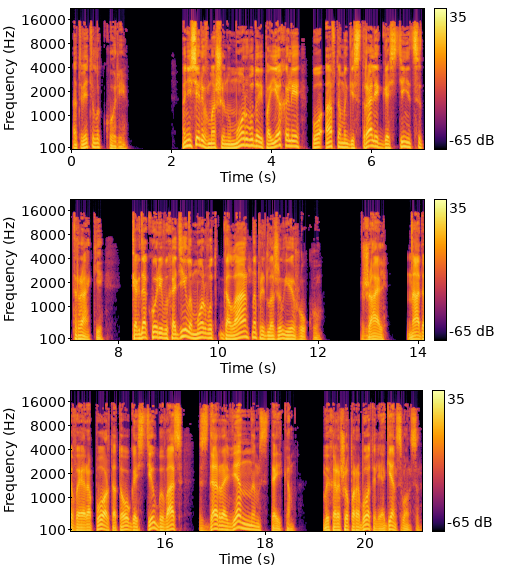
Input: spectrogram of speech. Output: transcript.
ответила Кори. Они сели в машину Морвуда и поехали по автомагистрали к гостинице Траки. Когда Кори выходила, Морвуд галантно предложил ей руку. «Жаль, надо в аэропорт, а то угостил бы вас здоровенным стейком. Вы хорошо поработали, агент Свонсон.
